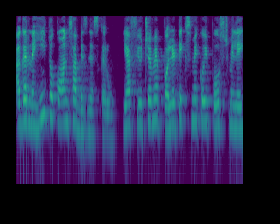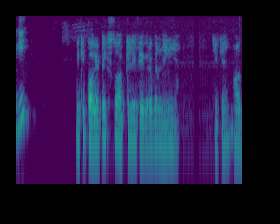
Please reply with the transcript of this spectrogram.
अगर नहीं तो कौन सा बिज़नेस करूँ? या फ्यूचर में पॉलिटिक्स में कोई पोस्ट मिलेगी? देखिए पॉलिटिक्स तो आपके लिए फेवरेबल नहीं है, ठीक है? और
